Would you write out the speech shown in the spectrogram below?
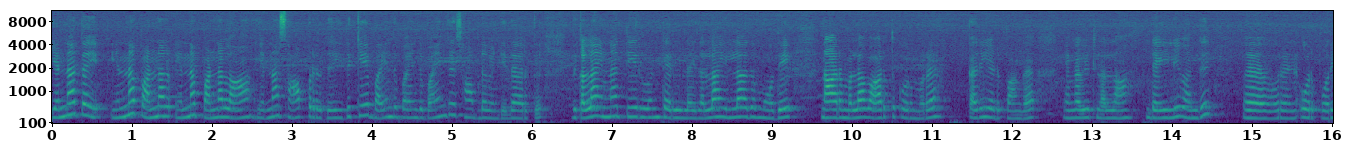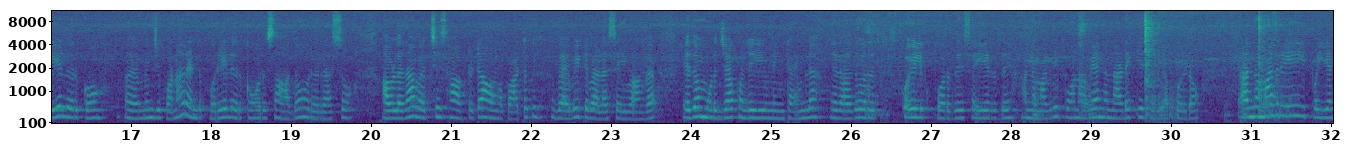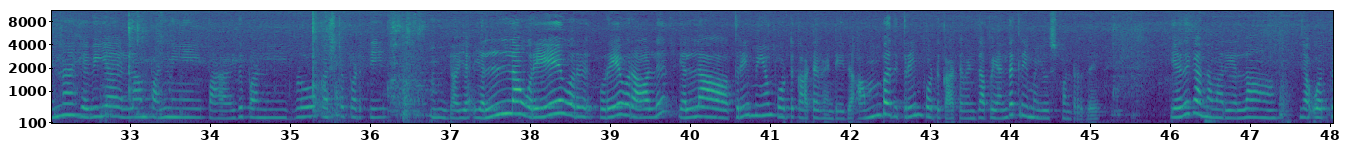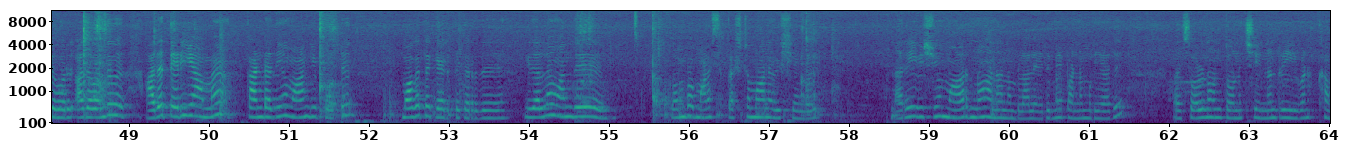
என்னத்தை என்ன பண்ண என்ன பண்ணலாம் என்ன சாப்பிட்றது இதுக்கே பயந்து பயந்து பயந்து சாப்பிட வேண்டியதாக இருக்குது இதுக்கெல்லாம் என்ன தீர்வுன்னு தெரியல. இதெல்லாம் இல்லாத போதே நார்மலாக வாரத்துக்கு ஒரு முறை கறி எடுப்பாங்க. எங்கள் வீட்டிலலாம் டெய்லி வந்து ஒரு ஒரு பொரியல் இருக்கும். மிஞ்சி போனால் ரெண்டு பொரியல் இருக்கும். ஒரு சாதம் ஒரு ரசம். அவ்வளோதான் வச்சு சாப்பிட்டுட்டு அவங்க பாட்டுக்கு வீட்டு வேலை செய்வாங்க. ஏதோ முடிஞ்சால் கொஞ்சம் ஈவினிங் டைமில் ஏதாவது ஒரு கோயிலுக்கு போகிறது செய்கிறது அந்த மாதிரி போனாவே அந்த நடைக்கு சரியாக போயிடும். அந்த மாதிரி இப்போ என்ன ஹெவியாக எல்லாம் பண்ணி ப இது பண்ணி இவ்வளோ கஷ்டப்படுத்தி எ- எல்லாம் ஒரே ஒரு ஒரே ஒரு ஆள் எல்லா க்ரீமையும் போட்டு காட்ட வேண்டியது. ஐம்பது க்ரீம் போட்டு காட்ட வேண்டியது. அப்போ எந்த க்ரீமை யூஸ் பண்ணுறது எதுக்கு அந்த மாதிரி எல்லாம் ஒருத்த ஒருத்தர் ஒரு அதை வந்து அதை தெரியாமல் கண்டதையும் வாங்கி போட்டு முகத்துக்கு எடுத்துக்கிறது இதெல்லாம் வந்து ரொம்ப மனசு கஷ்டமான விஷயங்கள். நிறைய விஷயம் மாறணும் ஆனால் நம்மளால் எதுவுமே பண்ண முடியாது. அது சொல்லணும்னு தோணுச்சு. நன்றி வணக்கம்.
